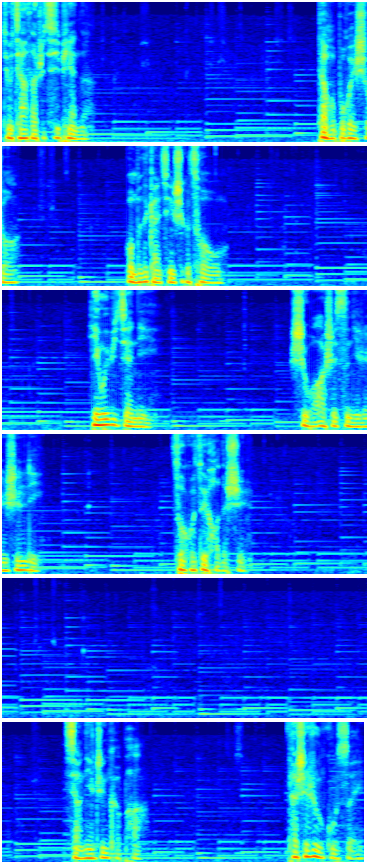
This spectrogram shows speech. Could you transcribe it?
就夹杂着欺骗呢？但我不会说，我们的感情是个错误。因为遇见你，是我二十四年人生里做过最好的事。想念真可怕，它深入骨髓，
